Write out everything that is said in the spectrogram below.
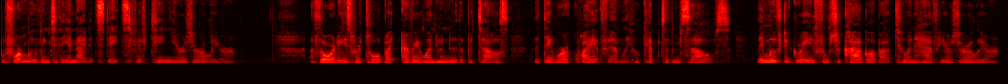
before moving to the United States 15 years earlier. Authorities were told by everyone who knew the Patels that they were a quiet family who kept to themselves. They moved to Green from Chicago about two and a half years earlier.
